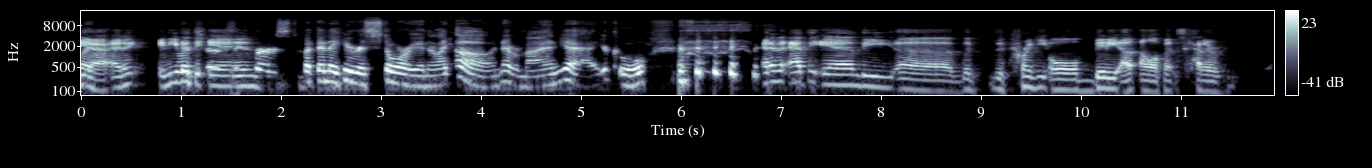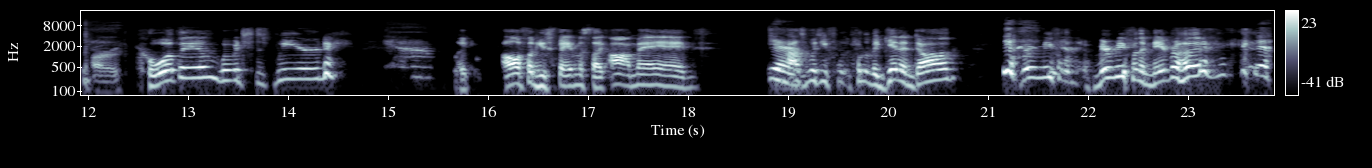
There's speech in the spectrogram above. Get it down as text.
Like, yeah, and it, and even at the end, first, but then they hear his story and they're like, "Oh, never mind. Yeah, you're cool." and at the end, the uh, the the cranky old bitty elephants kind of are cool with him, which is weird. Yeah, Like All of a sudden, he's famous. Like, oh man, Yeah. I was with you from, from the beginning, dog. Yeah. Remember me from the, remember me from the neighborhood? yeah.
